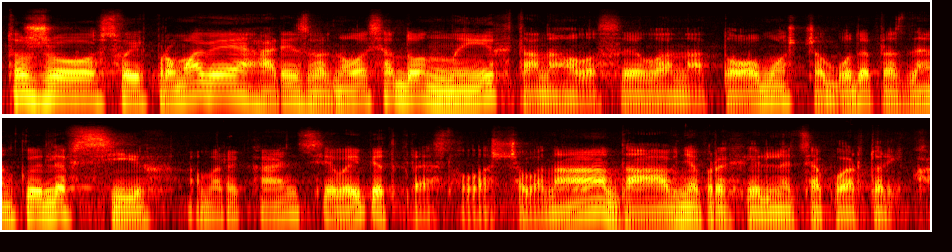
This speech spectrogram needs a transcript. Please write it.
Тож у своїх промові Гарріс звернулася до них та наголосила на тому, що буде президенткою для всіх американців, і підкреслила, що вона давня прихильниця Пуерто-Ріко.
